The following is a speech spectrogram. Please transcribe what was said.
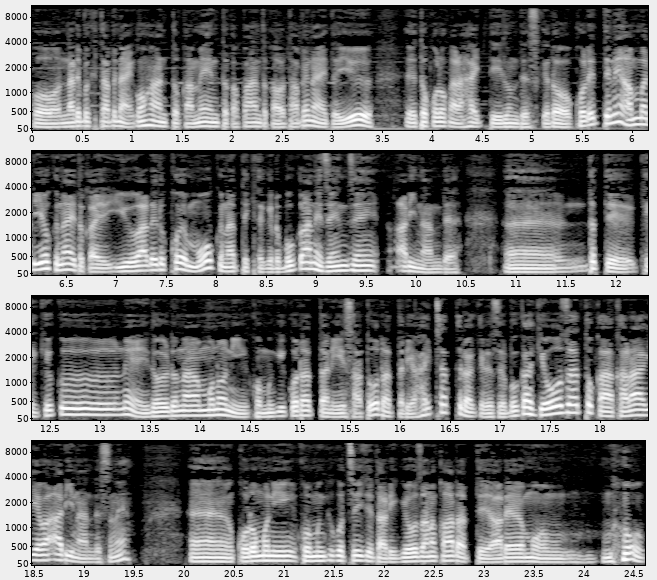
こう、なるべく食べない、ご飯とか麺とかパンとかを食べないという、ところから入っているんですけど、これってね、あんまり良くないとか言われる声も多くなってきたけど、僕はね、全然ありなんで、えー、だって結局ね、いろいろなものに小麦粉だったり砂糖だったり入っちゃってるわけですよ。僕は餃子とか唐揚げはありなんですね。えー、衣に小麦粉ついてたり餃子の皮だってあれはもう、もう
